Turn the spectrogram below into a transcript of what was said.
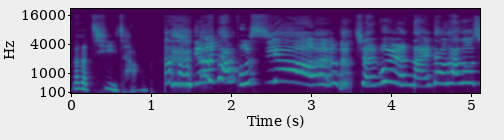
那个气场，因为他不笑，全部人来到他都是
